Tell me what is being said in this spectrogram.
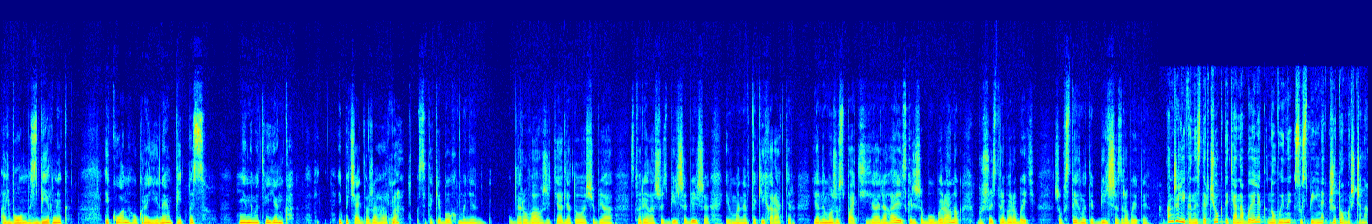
альбом, збірник ікон України, підпис Ніни Матвієнко. І печать дуже гарна. Все-таки Бог мені дарував життя для того, щоб я створила щось більше, більше. І в мене в такий характер. Я не можу спати. Я лягаю і скоріше був би ранок, бо щось треба робити, щоб встигнути більше зробити. Анжеліка Нестерчук, Тетяна Беляк. Новини Суспільне. Житомирщина.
